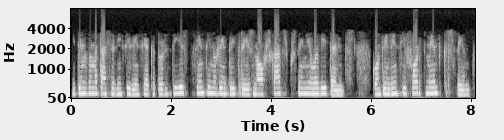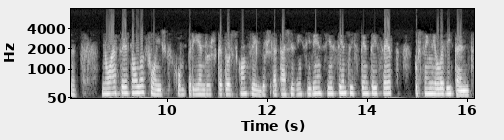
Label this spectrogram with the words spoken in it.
e temos uma taxa de incidência a 14 dias de 193 novos casos por 100 mil habitantes, com tendência fortemente crescente. No acesso a Lafões, que compreende os 14 conselhos, a taxa de incidência é 177 por 100 mil habitantes.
